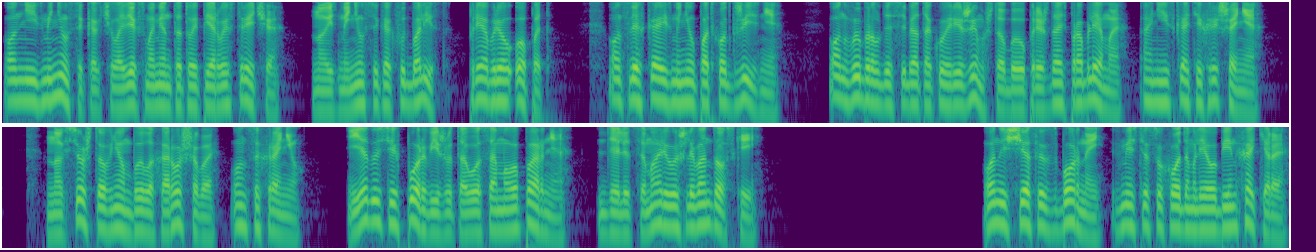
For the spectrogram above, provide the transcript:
Он не изменился как человек с момента той первой встречи, но изменился как футболист, приобрел опыт. Он слегка изменил подход к жизни. Он выбрал для себя такой режим, чтобы упреждать проблемы, а не искать их решения. Но все, что в нем было хорошего, он сохранил. Я до сих пор вижу того самого парня, делится Мариуш Левандовский. Он исчез из сборной вместе с уходом Лео Бейнхакера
